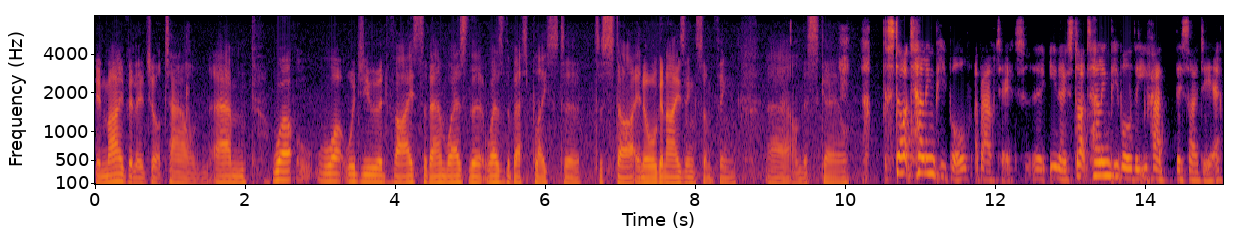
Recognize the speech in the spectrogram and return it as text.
in my village or town." Um, what what would you advise to them? Where's the where's the best place to to start in organising something uh, on this scale? Start telling people about it. Uh, you know, start telling people that you've had this idea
